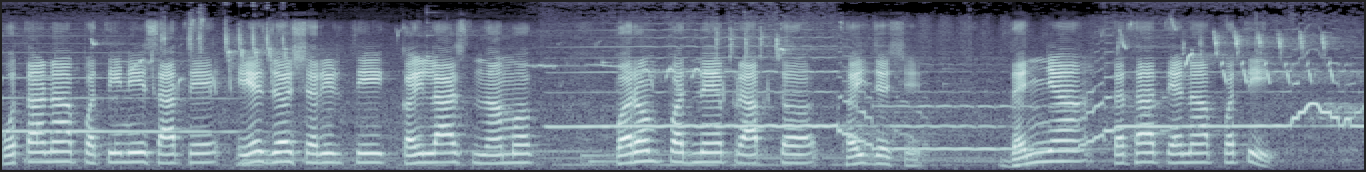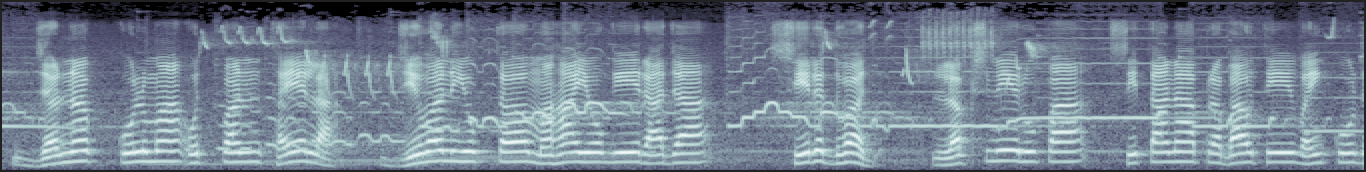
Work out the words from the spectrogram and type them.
પોતાના પતિની સાથે એ જ શરીરથી કૈલાસ નામક પરમપદને પ્રાપ્ત થઈ જશે. ધન્યા તથા તેના પતિ જનક કુલમાં ઉત્પન્ન થયેલા જીવનયુક્ત મહાયોગી રાજા શિરધ્વજ લક્ષ્મી રૂપા સીતાના પ્રભાવથી વૈકુંઠ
